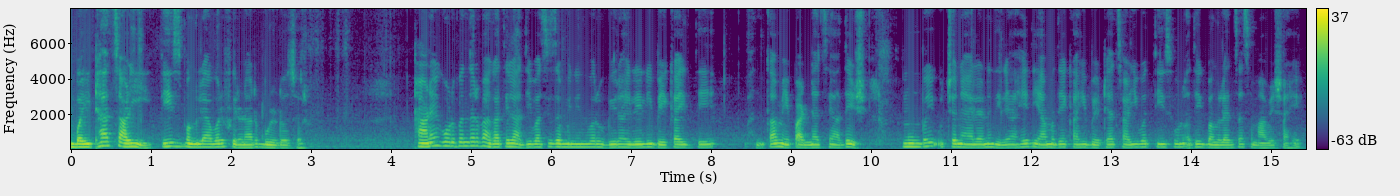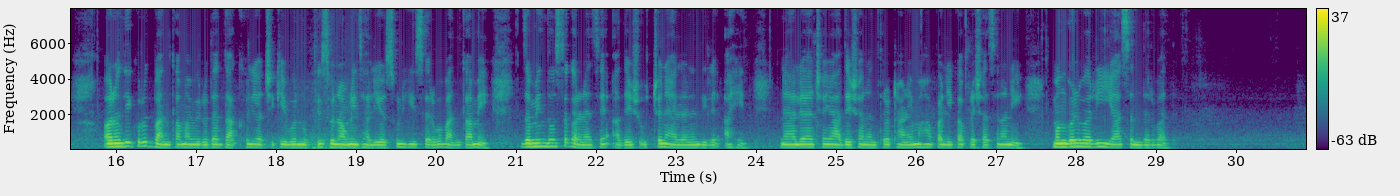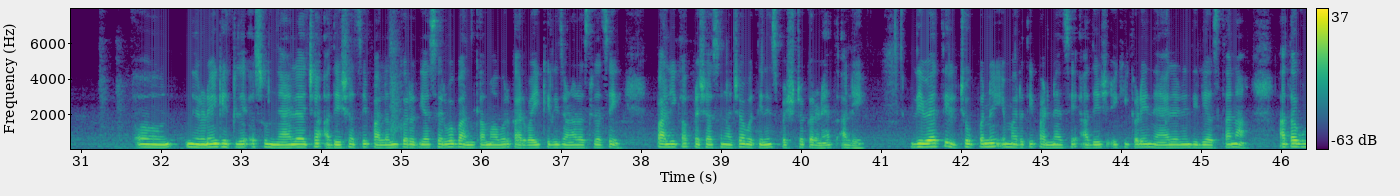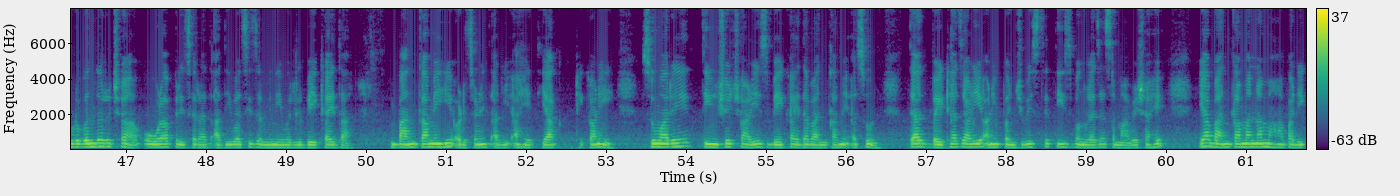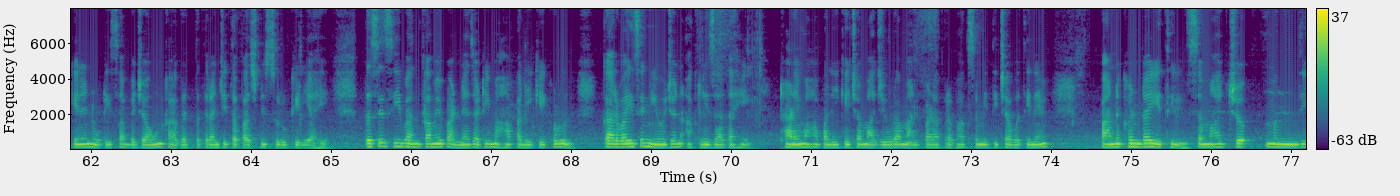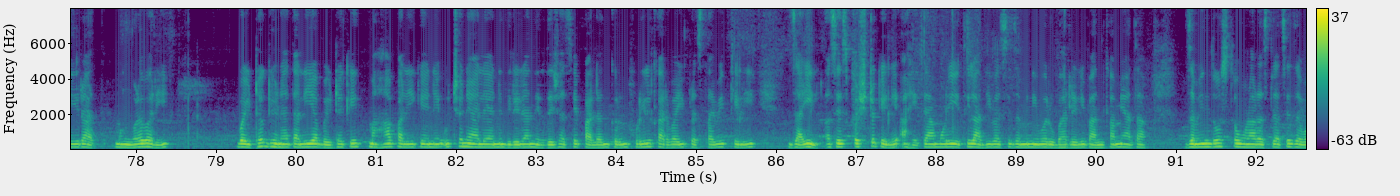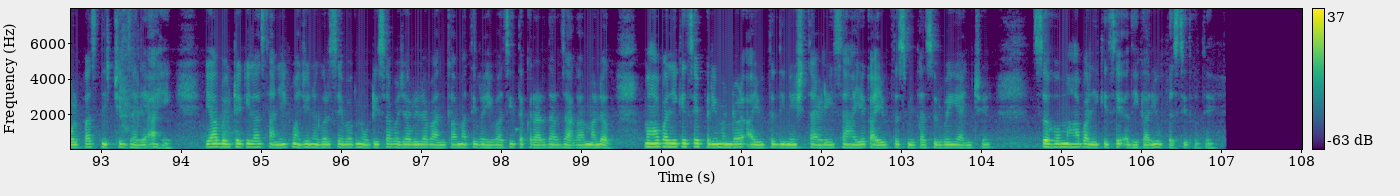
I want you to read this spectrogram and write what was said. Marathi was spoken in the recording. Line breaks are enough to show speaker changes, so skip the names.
बैठा चाळी तीस बंगल्यावर फिरणार बुलडोझर. ठाणे घोडबंदर भागातील आदिवासी जमिनींवर उभी राहिलेली बेकायदे बांधकामे पाडण्याचे आदेश मुंबई उच्च न्यायालयाने दिले आहेत. यामध्ये काही बेठ्या चाळी व तीसहून अधिक बंगल्यांचा समावेश आहे. अनधिकृत बांधकामाविरोधात दाखल याचिकेवर नुकतीच सुनावणी झाली असून ही सर्व बांधकामे जमीनदोस्त करण्याचे आदेश उच्च न्यायालयाने दिले आहेत. न्यायालयाच्या या आदेशानंतर ठाणे महापालिका प्रशासनाने मंगळवारी या संदर्भात निर्णय घेतले असून न्यायालयाच्या आदेशाचे पालन करत या सर्व बांधकामावर कारवाई केली जाणार असल्याचे पालिका प्रशासनाच्या वतीने स्पष्ट करण्यात आले. दिव्यातील चोपन्न इमारती पाडण्याचे आदेश एकीकडे न्यायालयाने दिले असताना आता घोडबंदरच्या ओवळा परिसरात आदिवासी जमिनीवरील बेकायदा बांधकामेही अडचणीत आली आहेत. या ठिकाणी सुमारे तीनशे चाळीस बेकायदा बांधकामे असून त्यात बैठ्या चाळी आणि पंचवीस ते तीस बंगल्याचा समावेश आहे. या बांधकामांना महापालिकेने नोटिसा बजावून कागदपत्रांची तपासणी सुरू केली आहे. तसेच ही बांधकामे पाडण्यासाठी महापालिकेकडून कारवाईचे नियोजन आखले जात आहे. ठाणे महापालिकेच्या माजिवडा मानपाडा प्रभाग समितीच्या वतीने पानखंडा येथील समाज मंदिरात मंगळवारी बैठक घेण्यात आली. या बैठकीत महापालिकेने उच्च न्यायालयाने दिलेल्या निर्देशाचे पालन करून पुढील कारवाई प्रस्तावित केली जाईल असे स्पष्ट केले आहे. त्यामुळे येथील आदिवासी जमिनीवर उभारलेली बांधकामे आता जमीनदोस्त होणार असल्याचे जवळपास निश्चित झाले आहे. या बैठकीला स्थानिक माजी नगरसेवक नोटिसा बजावलेल्या बांधकामातील रहिवासी तक्रारदार जागा मालक महापालिकेचे परिमंडळ आयुक्त दिनेश तायडे सहाय्यक आयुक्त स्मिता सुर्वे यांचे सह महापालिकेचे अधिकारी उपस्थित होते.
